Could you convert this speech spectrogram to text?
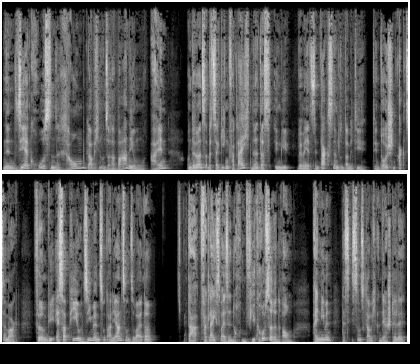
einen sehr großen Raum, glaube ich, in unserer Wahrnehmung ein. Und wenn man es aber jetzt dagegen vergleicht, ne, dass irgendwie, wenn man jetzt den DAX nimmt und damit die, den deutschen Aktienmarkt, Firmen wie SAP und Siemens und Allianz und so weiter, da vergleichsweise noch einen viel größeren Raum einnehmen, das ist uns, glaube ich, an der Stelle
